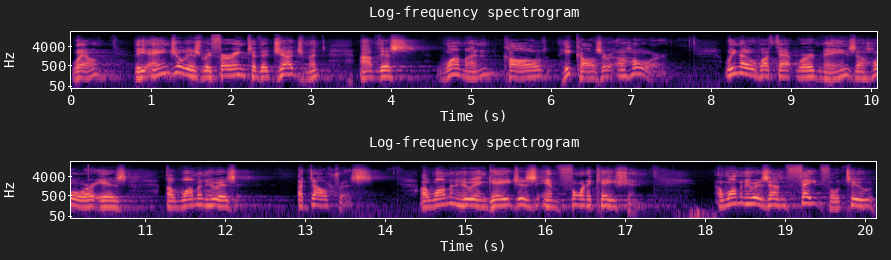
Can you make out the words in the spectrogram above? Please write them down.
Well, the angel is referring to the judgment of this woman called, he calls her a whore. We know what that word means. A whore is a woman who is adulterous, a woman who engages in fornication, a woman who is unfaithful to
